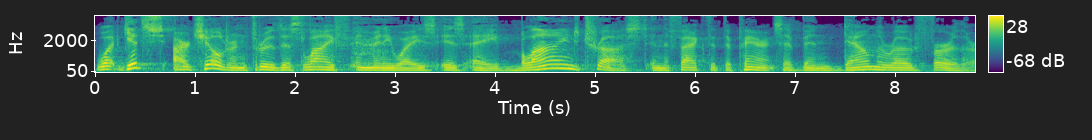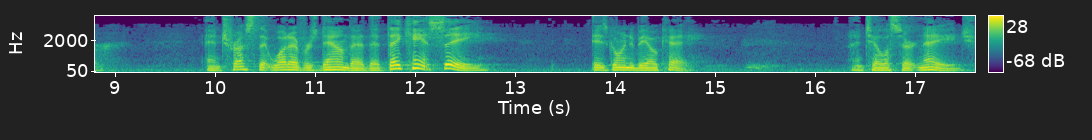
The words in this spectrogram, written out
What gets our children through this life in many ways is a blind trust in the fact that their parents have been down the road further and trust that whatever's down there that they can't see is going to be okay until a certain age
